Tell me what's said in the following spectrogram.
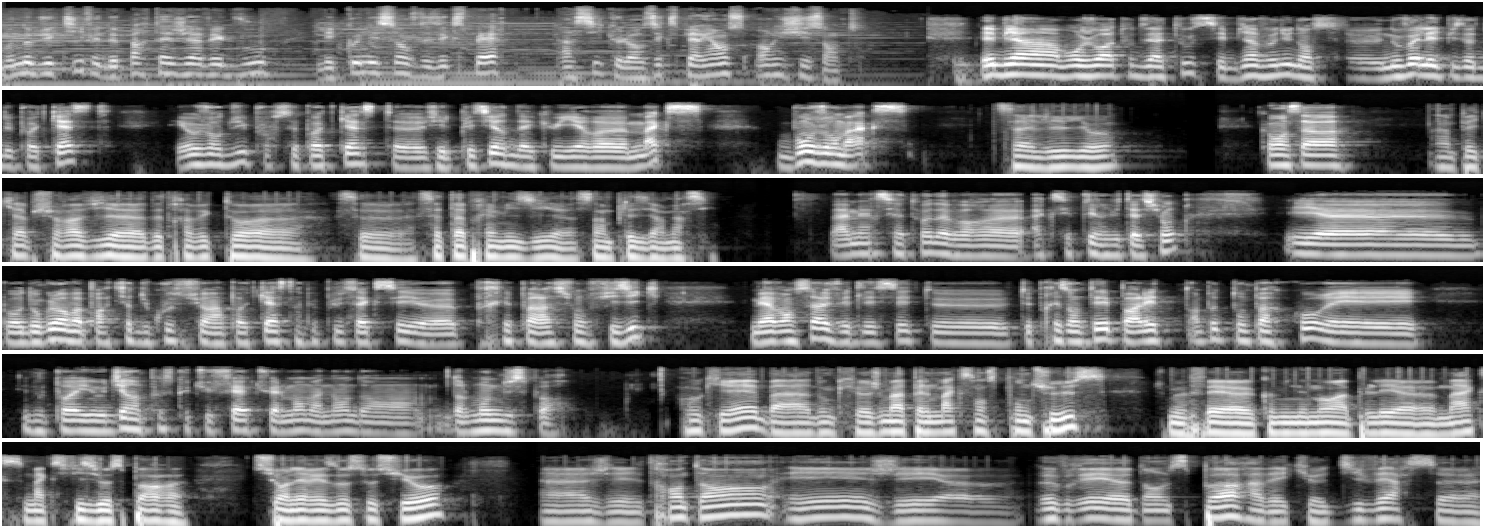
Mon objectif est de partager avec vous les connaissances des experts ainsi que leurs expériences enrichissantes. Eh bien, bonjour à toutes et à tous et bienvenue dans ce nouvel épisode de podcast. Et aujourd'hui, pour ce podcast, euh, j'ai le plaisir d'accueillir euh, Max. Bonjour Max. Salut Yo. Comment ça va? Impeccable, je suis ravi euh, d'être avec toi cet après-midi. C'est un plaisir, merci. Bah, merci à toi d'avoir accepté l'invitation. Et euh, bon, donc là, on va partir du coup sur un podcast un peu plus axé euh, préparation physique. Mais avant ça, je vais te laisser te, te présenter, parler un peu de ton parcours et, nous, nous dire un peu ce que tu fais actuellement maintenant dans, dans le monde du sport. Ok, bah donc euh, je m'appelle Maxence Pontus. Je me fais communément appeler Max, Max Physiosport sur les réseaux sociaux. j'ai 30 ans et j'ai œuvré dans le sport avec diverses euh,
